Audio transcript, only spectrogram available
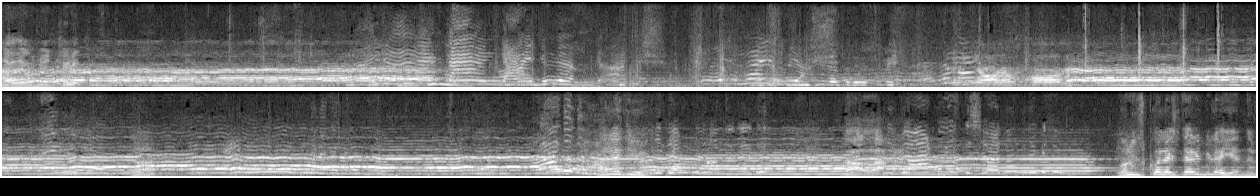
Nadie aún en Chile. Ne diyor? Onun kolesterolü bile yenir.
